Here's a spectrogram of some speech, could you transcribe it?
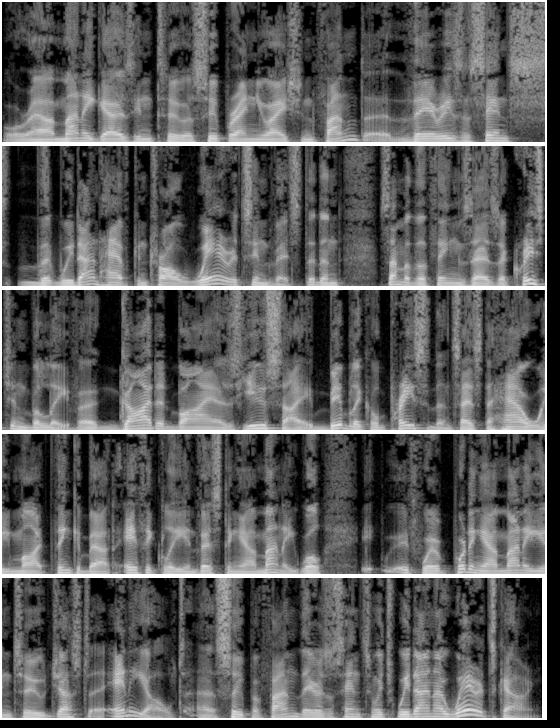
or our money goes into a superannuation fund, uh, there is a sense that we don't have control where it's invested. And some of the things as a Christian believer, guided by, as you say, biblical precedents as to how we might think about ethically investing our money. Well, if we're putting our money into just any old uh, super fund, there is a sense in which we don't know where it's going.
